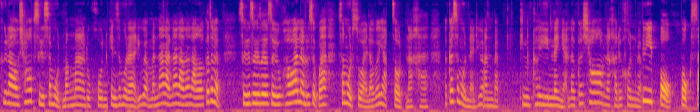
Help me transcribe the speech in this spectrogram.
คือเราชอบซื้อสมุดมากๆทุกคน เห็นสมุดอะไรที่แบบมันน่ารักน่ารักน่ารักเราก็จะแบบซื้อซื้อซื้อซื้อเพราะว่าเรารู้สึกว่าสมุดสวยเราก็อยากจดนะคะ แล้วก็สมุดไหนที่มันแบบคลีนคลีนอะไรเงี้ยเราก็ชอบนะคะ ทุกคนแบบไม่มีปกปกใส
